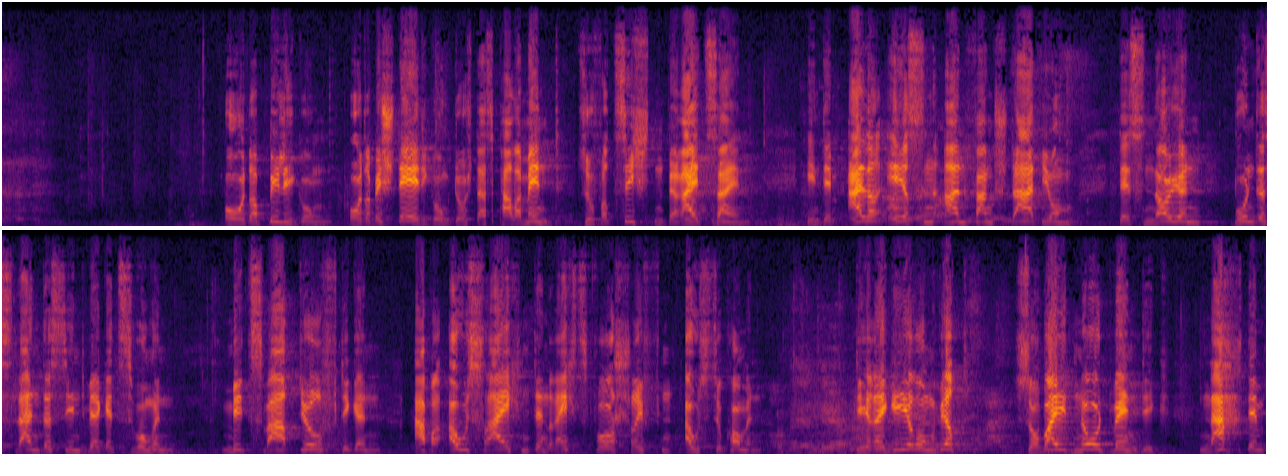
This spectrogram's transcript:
oder Billigung oder Bestätigung durch das Parlament zu verzichten bereit sein. In dem allerersten Anfangsstadium des neuen Bundeslandes sind wir gezwungen, mit zwar dürftigen, aber ausreichenden Rechtsvorschriften auszukommen. Die Regierung wird, soweit notwendig, nach dem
